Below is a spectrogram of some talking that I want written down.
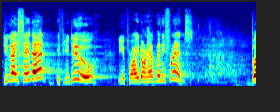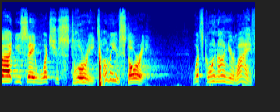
Do you guys say that? If you do, you probably don't have many friends. But you say, What's your story? Tell me your story. What's going on in your life?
